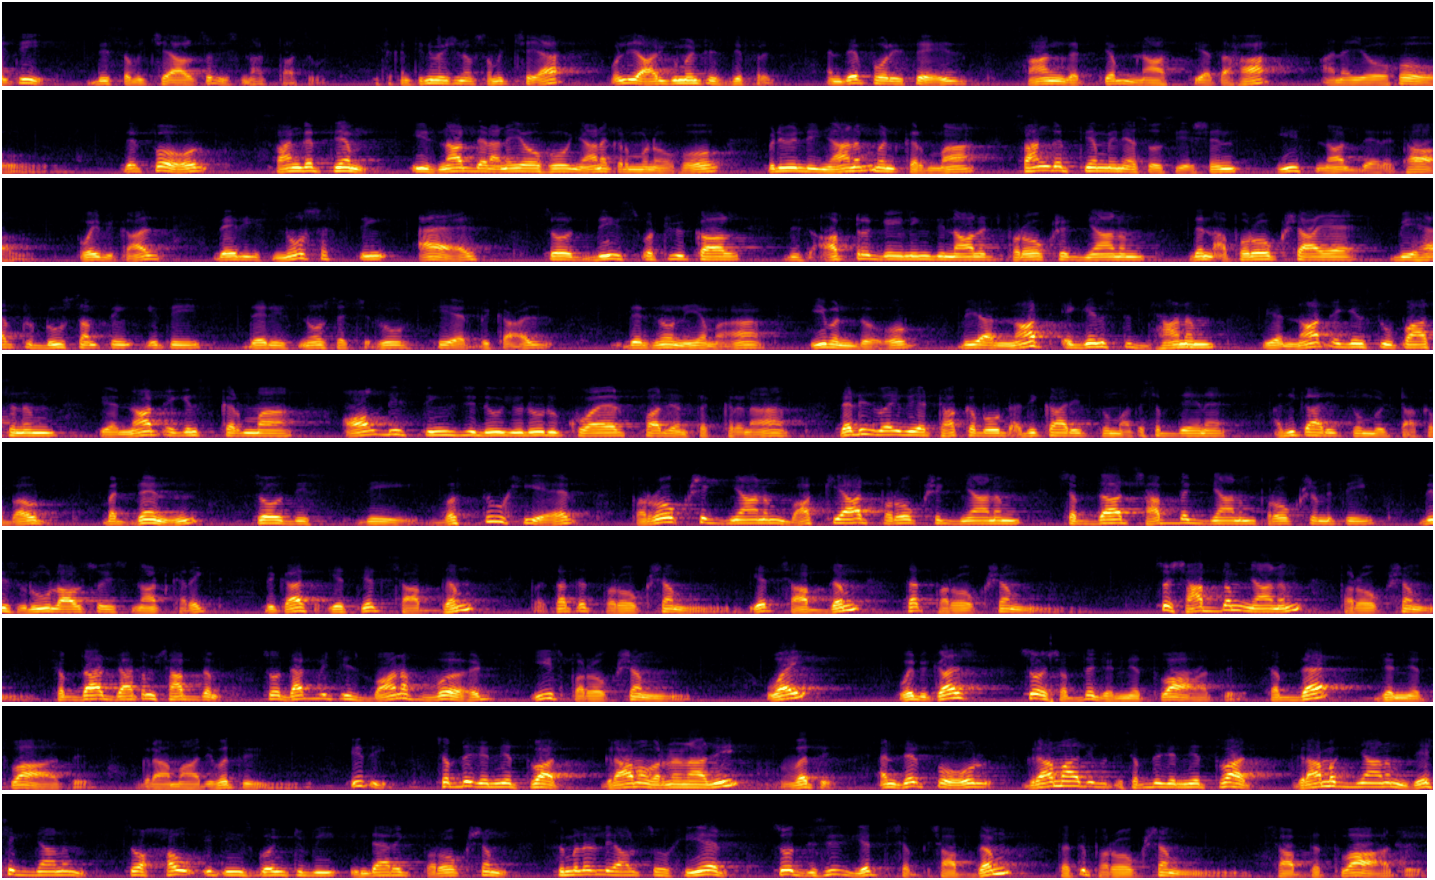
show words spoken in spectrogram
iti, this Samuchaya also is not possible. It's a continuation of Samuchaya, only the argument is different. And therefore he says, Sangatyam Nastyataha Anayoho. Therefore, Sangatyam is not there anayoho, jnana karmanoho. Between the jnanam and karma, Sangatyam in association is not there at all. Why? Because there is no such thing as, so this what we call, this after gaining the knowledge, paroksha jnanam, then aparokshaya, we have to do something iti. There is no such rule here because there is no niyama. Even though we are not against dhanam, we are not against upasanam, we are not against karma. All these things you do, you do require for antakrana. That is why we are talk about adhikaritvam, atashabdena, adhikaritvam will talk about. But then, so this, the vastu here, paroksha jnanam, vakyat paroksha jnanam, shabdat shabda jnanam parokshamiti, this rule also is not correct because yat yat shabdam tatat paroksham, yat shabdam tat paroksham. So shabdam jnanam paroksham, shabdat jatam shabdam. So that which is born of words is paroksham. Why? Why? Because, so shabda janyatvat, shabda janyatvat, gramadivati, iti. Shabda janyatvat, grama varnanadi vati. And therefore, gramadivati, shabda janyatvat, grama jnanam, desha jnanam. So how it is going to be indirect paroksham? Similarly also here. So this is yet shabdam tatu paroksham, shabdatvat.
